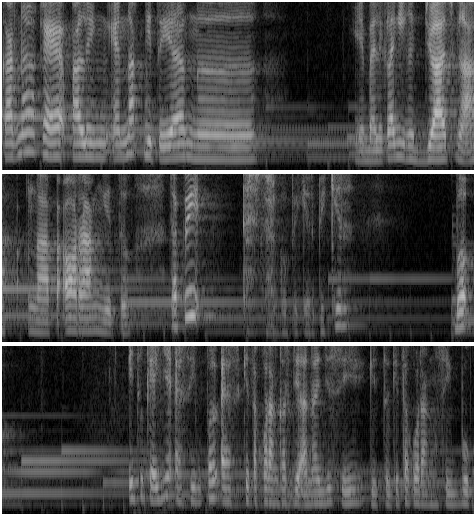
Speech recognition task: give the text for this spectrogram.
karena kayak paling enak gitu ya nge ya balik lagi ngejudge nggak nggak apa orang gitu. Tapi setelah gue pikir-pikir Bo, itu kayaknya as simple as kita kurang kerjaan aja sih gitu. Kita kurang sibuk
